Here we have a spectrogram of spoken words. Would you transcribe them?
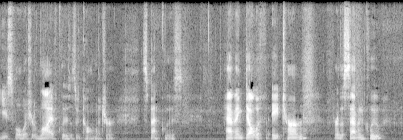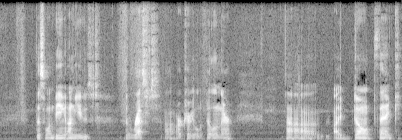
useful, which are live clues, as we call them, which are spent clues. Having dealt with a turn for the seven clue, this one being unused, the rest uh, are trivial to fill in there. Uh, I don't think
